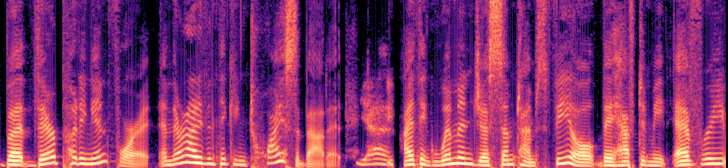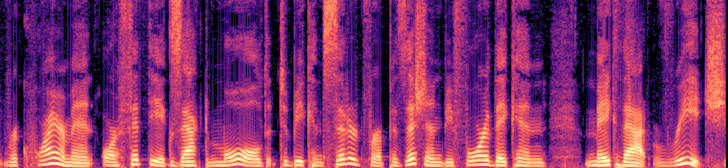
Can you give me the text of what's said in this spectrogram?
but they're putting in for it and they're not even thinking twice about it. Yeah. I think women just sometimes feel they have to meet every requirement or fit the exact mold to be considered for a position before they can make that reach.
